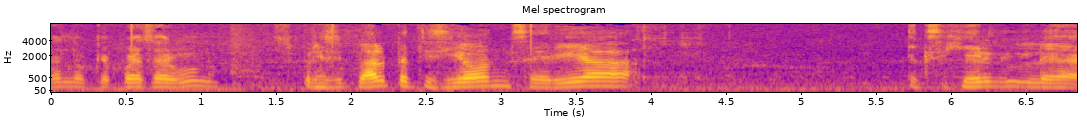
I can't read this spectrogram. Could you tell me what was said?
Es lo que puede hacer uno. Su principal petición sería exigirle,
